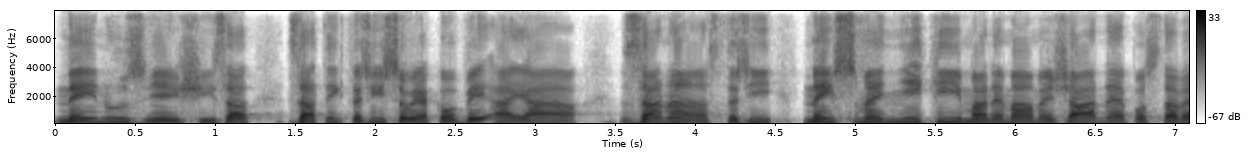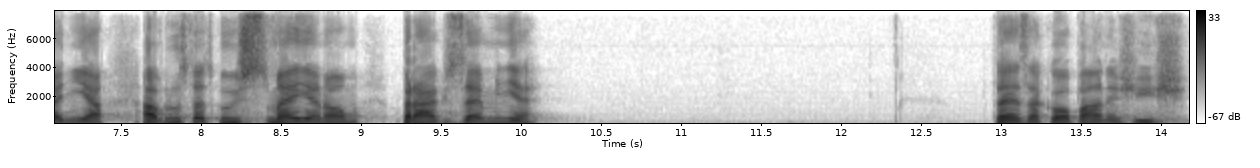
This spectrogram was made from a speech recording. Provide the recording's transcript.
nejnuznější, za, za ty, kteří jsou jako vy a já, za nás, kteří nejsme nikým a nemáme žádné postavení a, a v důsledku už jsme jenom prach země. To je, za koho Pán Ježíš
